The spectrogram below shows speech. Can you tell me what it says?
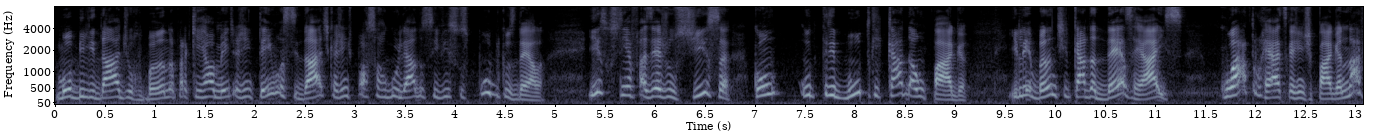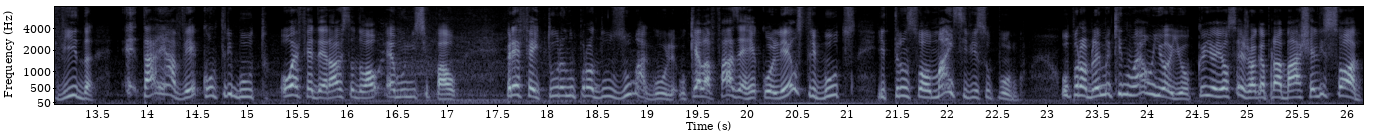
mobilidade urbana, para que realmente a gente tenha uma cidade que a gente possa orgulhar dos serviços públicos dela. Isso sim é fazer justiça com o tributo que cada um paga. E lembrando que cada 10 reais, 4 reais que a gente paga na vida está é, em a ver com tributo. Ou é federal, estadual, é municipal. Prefeitura não produz uma agulha. O que ela faz é recolher os tributos e transformar em serviço público. O problema é que não é um ioiô, porque o ioiô você joga para baixo ele sobe.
